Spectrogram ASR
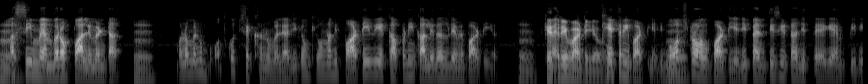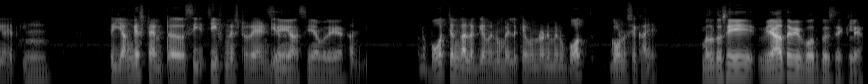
ਹੂੰ। 80 ਮੈਂਬਰ ਆਫ ਪਾਰਲੀਮੈਂਟ ਆ। ਹੂੰ। ਮਤਲਬ ਮੈਨੂੰ ਬਹੁਤ ਕੁਝ ਸਿੱਖਣ ਨੂੰ ਮਿਲਿਆ ਜੀ ਕਿਉਂਕਿ ਉਹਨਾਂ ਦੀ ਪਾਰਟੀ ਵੀ ਇੱਕ ਆਪਣੀ ਅਕਾਲੀ ਦਲ ਜਿਵੇਂ ਪਾਰਟੀ ਆ। ਹੂੰ ਖੇਤਰੀ ਪਾਰਟੀ ਆ ਉਹ। ਖੇਤਰੀ ਪਾਰਟੀ ਹੈ ਜੀ ਬਹੁਤ। ਸਟਰੋਂਗ ਪਾਰਟੀ ਹੈ ਜੀ 35 ਸੀਟਾਂ ਜਿੱਤੇ ਹੈਗੇ ਐਮਪੀ ਦੀਆਂ ਇਤਕੀ ਹੂੰ। ਤੇ ਯੰਗੇਸਟ ਚੀਫ ਮਿਨਿਸਟਰ ਹੈ ਇੰਡੀਆ ਸੀ ਸੀਐਮ ਰਹੇ ਆ। ਹਾਂਜੀ। ਮਤਲਬ ਬਹੁਤ ਚੰਗਾ ਲੱਗਿਆ ਮੈਨੂੰ ਮਿਲ ਕੇ ਉਹਨਾਂ ਨੇ ਮੈਨੂੰ ਬਹੁਤ ਗੁਣ ਸਿਖਾਏ। ਮਤਲਬ ਤੁਸੀਂ ਵਿਆਹ ਤੇ ਵੀ ਬਹੁਤ ਕੁਝ ਸਿੱਖ ਲਿਆ।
